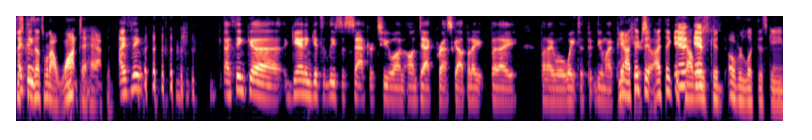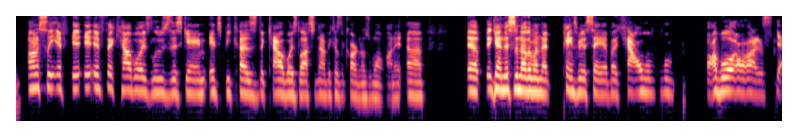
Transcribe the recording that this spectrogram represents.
Just because that's what I want to happen. I think I think uh Gannon gets at least a sack or two on on Dak Prescott, but I but I but I will wait to p- do my pick Yeah, I here. think so. I think the If- Cowboys if- could overlook this game. honestly, if i- i- if the Cowboys lose this game, it's because the Cowboys lost it, not because the Cardinals won it. Uh, uh again, this is another one that pains me to say it, but Cow Cowboys, yeah,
